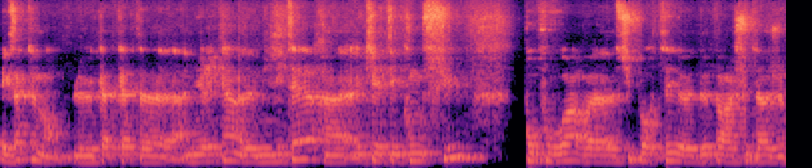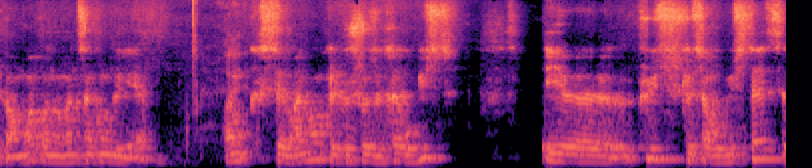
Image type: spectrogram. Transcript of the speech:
Exactement, le 4x4 euh, américain euh, militaire euh, qui a été conçu pour pouvoir supporter deux parachutages par mois pendant 25 ans de guerre. Donc c'est vraiment quelque chose de très robuste. Et euh, plus que sa robustesse,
